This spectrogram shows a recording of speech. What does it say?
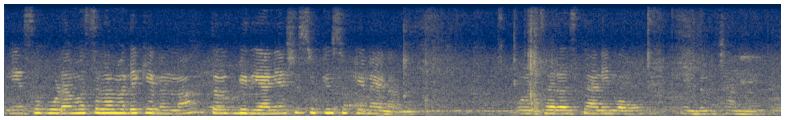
आणि असं गोडा मसाल्यामध्ये केलं ना तर बिर्याणी अशी सुकी सुकी नाही लागत. ओलसर असते आणि मऊ एकदम छान लागते.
